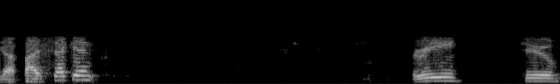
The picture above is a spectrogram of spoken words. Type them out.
You got five seconds. Three, two,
